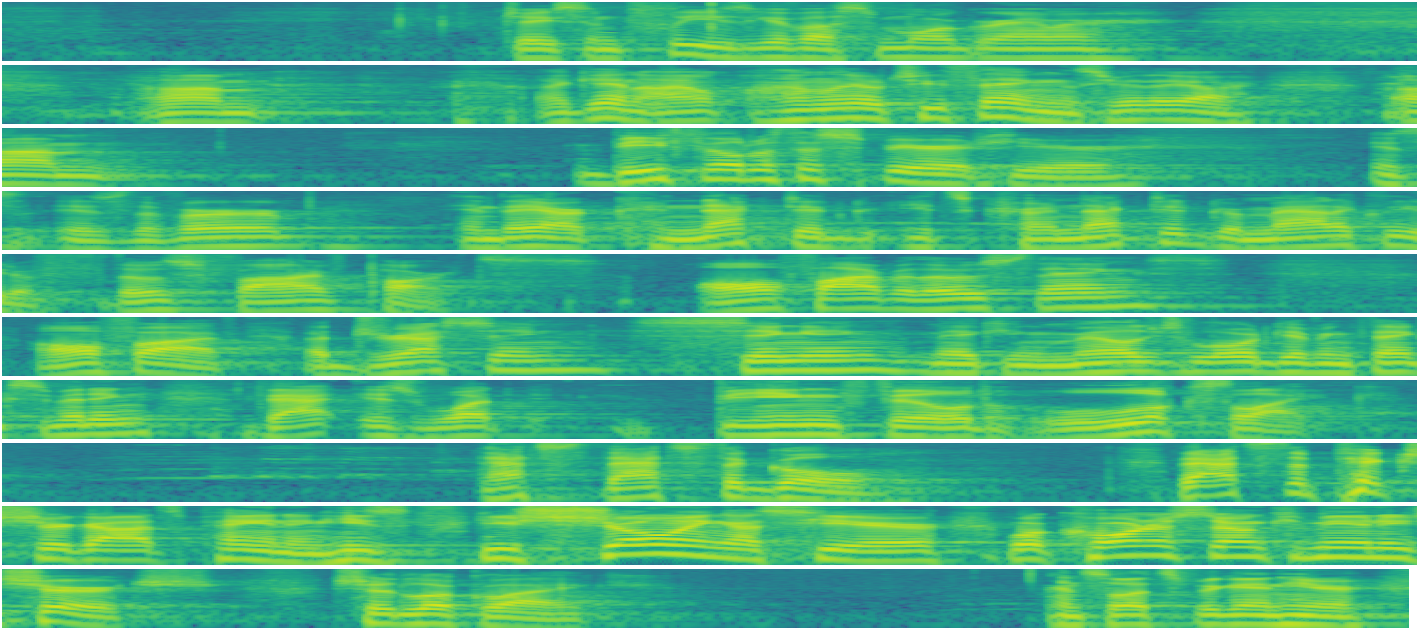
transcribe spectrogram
Jason, please give us more grammar. Um, again, I only know two things. Here they are. Um, be filled with the Spirit here is, is the verb, and they are connected. It's connected grammatically to those five parts. All five of those things, all five. Addressing, singing, making melody to the Lord, giving thanks, submitting. That is what being filled looks like. That's, that's the goal. That's the picture God's painting. He's, he's showing us here what Cornerstone Community Church should look like. And so let's begin here.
